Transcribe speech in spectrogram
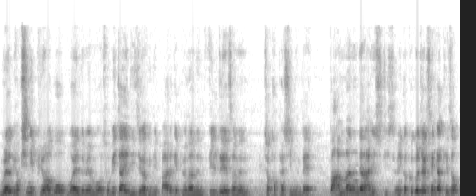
왜 혁신이 필요하고 뭐 예를 들면 뭐 소비자의 니즈가 굉장히 빠르게 변하는 필드에서는 적합할 수 있는데 또 안 맞는 데는 아닐 수도 있어요. 그러니까 그걸 잘 생각해서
